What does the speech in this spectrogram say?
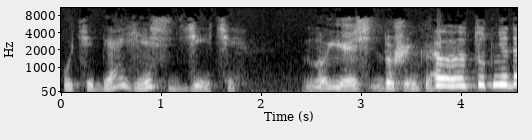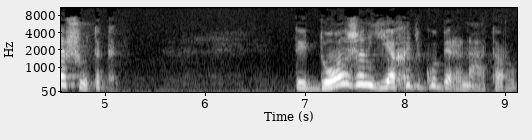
у тебя есть дети. Ну, есть, душенька. Э, тут не до шуток. Ты должен ехать к губернатору.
